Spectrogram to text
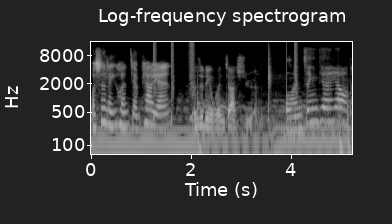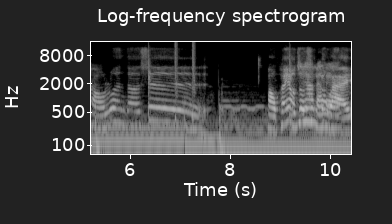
我是灵魂检票员，我是灵魂驾驶员。我们今天要讨论的是，好朋友就是用来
